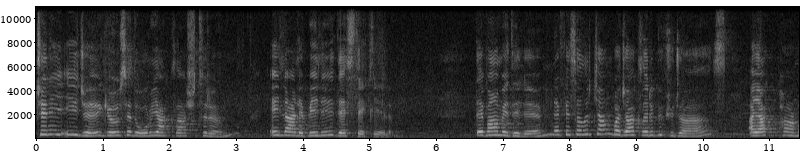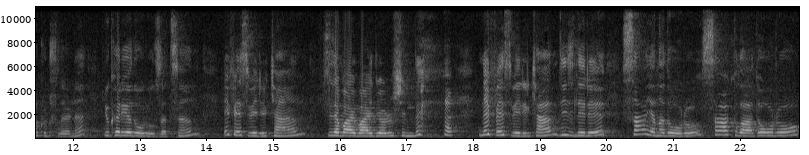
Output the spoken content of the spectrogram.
Çeneyi iyice göğse doğru yaklaştırın. Ellerle beli destekleyelim. Devam edelim. Nefes alırken bacakları bükeceğiz. Ayak parmak uçlarını yukarıya doğru uzatın. Nefes verirken size bay bay diyorum şimdi. Nefes verirken dizleri sağ yana doğru, sağ kulağa doğru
